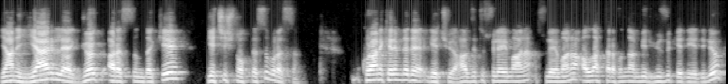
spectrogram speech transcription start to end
Yani yerle gök arasındaki geçiş noktası burası. Kur'an-ı Kerim'de de geçiyor. Hazreti Süleyman'a Süleyman'a Allah tarafından bir yüzük hediye ediliyor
